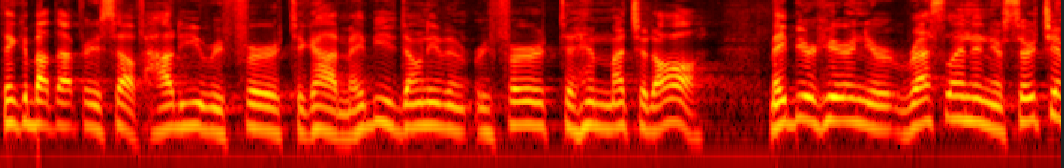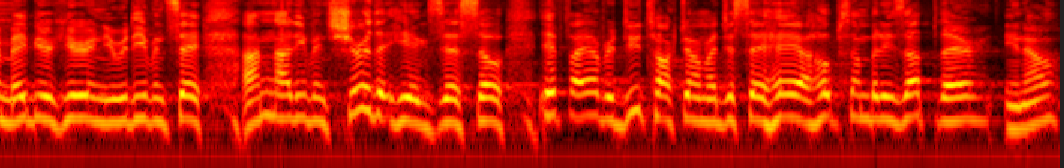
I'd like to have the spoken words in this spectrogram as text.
Think about that for yourself. How do you refer to God? Maybe you don't even refer to Him much at all. Maybe you're here and you're wrestling and you're searching. Maybe you're here and you would even say, I'm not even sure that He exists. So if I ever do talk to Him, I just say, Hey, I hope somebody's up there, you know?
